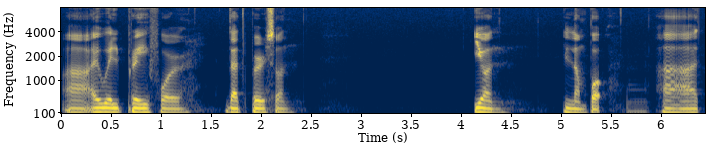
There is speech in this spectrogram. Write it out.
uh, I will pray for that person. Yon, lang po. At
